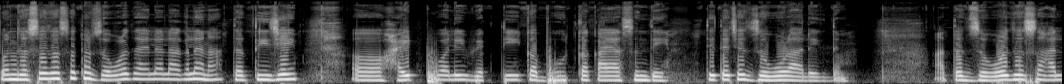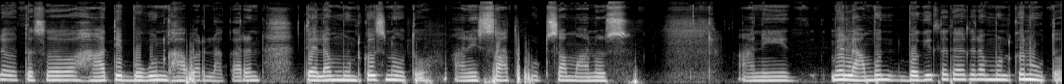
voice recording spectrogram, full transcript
पण जसं जसं तो जवळ जायला लागला ना तर ती जे हाईटवाली व्यक्ती का भूत का काय असून दे ते त्याच्याजवळ आलं एकदम. आता जवळ जसं आलं तसं हा ते बघून घाबरला कारण त्याला मुंडकंच नव्हतं आणि सात फूटचा माणूस. आणि मी लांबून बघितलं तेव्हा त्याला मुंडकं नव्हतं.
